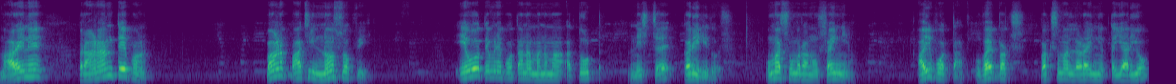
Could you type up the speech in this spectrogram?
મારેને પ્રાણાંતે પણ પણ પાછી ન સોંપવી. એવો તેમણે પોતાના મનમાં અતૂટ નિશ્ચય કરી લીધો છે. ઉમર સુમરાનું સૈન્ય આવી પહોંચતા ઉભય પક્ષ, પક્ષમાં લડાઈની તૈયારીઓ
